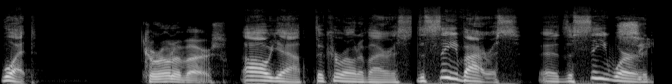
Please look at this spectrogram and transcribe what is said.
what? Coronavirus. Oh yeah, the coronavirus, the C virus, uh, the C word.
